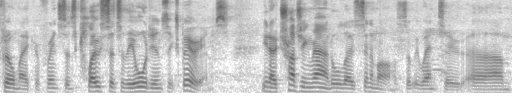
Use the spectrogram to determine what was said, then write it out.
filmmaker, for instance, closer to the audience experience. You know, trudging around all those cinemas that we went to. Um,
